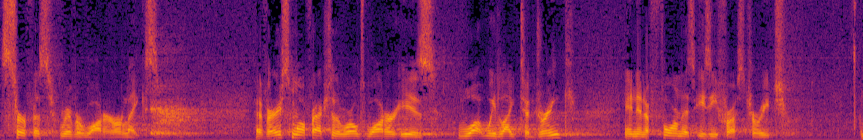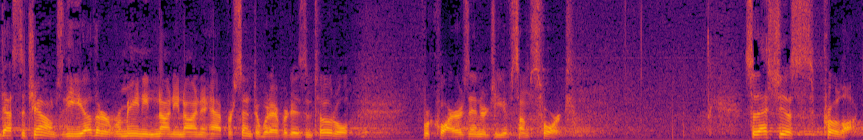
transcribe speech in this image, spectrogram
surface river water or lakes. A very small fraction of the world's water is what we like to drink and in a form that's easy for us to reach. That's the challenge. The other remaining 99.5% or whatever it is in total requires energy of some sort. So that's just prologue.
